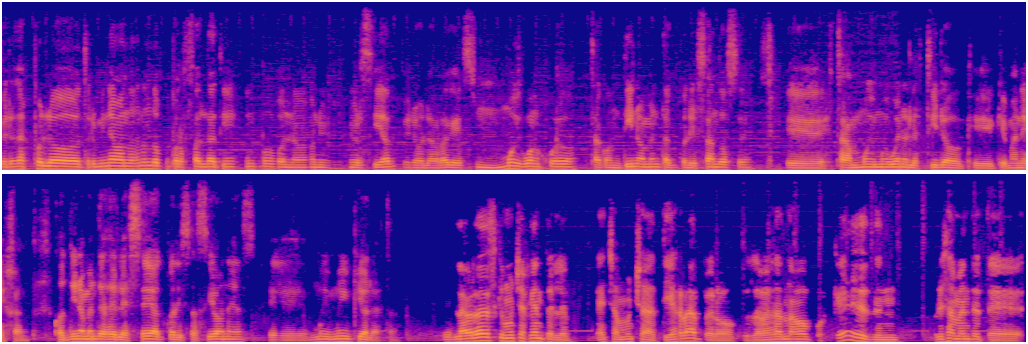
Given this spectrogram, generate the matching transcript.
pero después lo terminé abandonando por falta de tiempo con la universidad, pero la verdad que es un muy buen juego, está continuamente actualizándose, eh, está muy muy bueno el estilo que, manejan, continuamente DLC, actualizaciones, eh, muy muy piola está. La verdad es que mucha gente le echa mucha tierra, pero pues la verdad no, ¿por qué? Precisamente te,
